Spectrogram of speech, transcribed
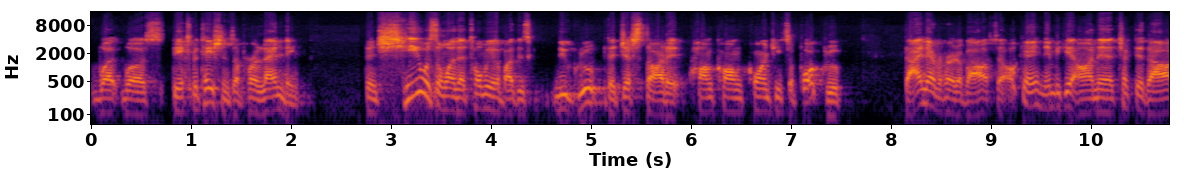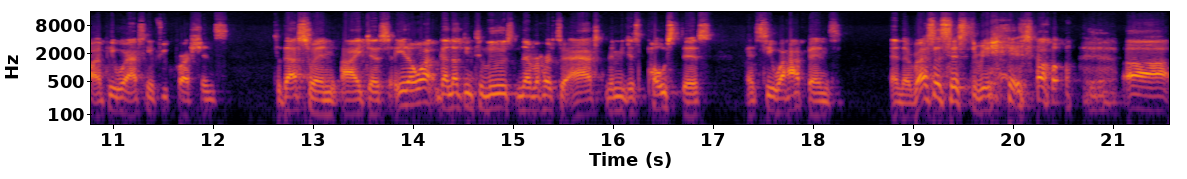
what was the expectations of her landing. Then she was the one that told me about this new group that just started, Hong Kong Quarantine Support Group, that I never heard about. So, okay, let me get on it, checked it out, and people were asking a few questions. So that's when I just, you know what, got nothing to lose, never hurts to ask. Let me just post this and see what happens. And the rest is history. so uh,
